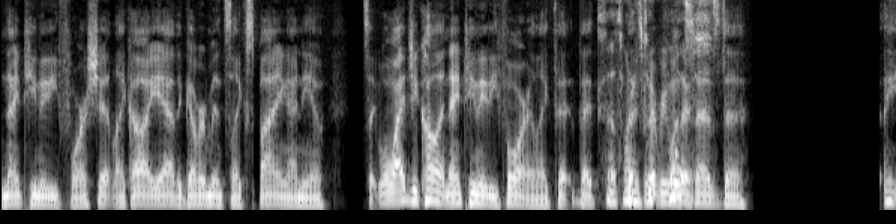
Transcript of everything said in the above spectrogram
1984 shit. Like, oh yeah, the government's like spying on you. It's like, well, why'd you call it 1984? Like that. That's So that's that's what everyone place. says to. I mean,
